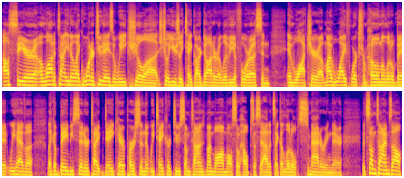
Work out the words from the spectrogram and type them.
I'll see her a lot of time. You know, like one or two days a week. She'll uh, she'll usually take our daughter Olivia for us and and watch her. Uh, my wife works from home a little bit. We have a like a babysitter type daycare person that we take her to sometimes. My mom also helps us out. It's like a little smattering there. But sometimes I'll,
